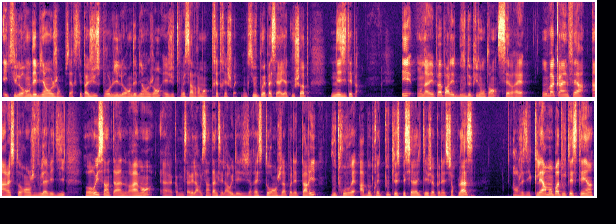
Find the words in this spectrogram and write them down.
et qui le rendait bien aux gens. C'est-à-dire que c'était pas juste pour lui, il le rendait bien aux gens et j'ai trouvé ça vraiment très très chouette. Donc si vous pouvez passer à Yaku Shop, n'hésitez pas. Et on n'avait pas parlé de bouffe depuis longtemps, c'est vrai. On va quand même faire un restaurant, je vous l'avais dit, rue Sainte-Anne, vraiment. Euh, comme vous le savez, la rue Sainte-Anne, c'est la rue des restaurants japonais de Paris. Vous trouverez à peu près toutes les spécialités japonaises sur place. Alors je les ai clairement pas tout testé, hein.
